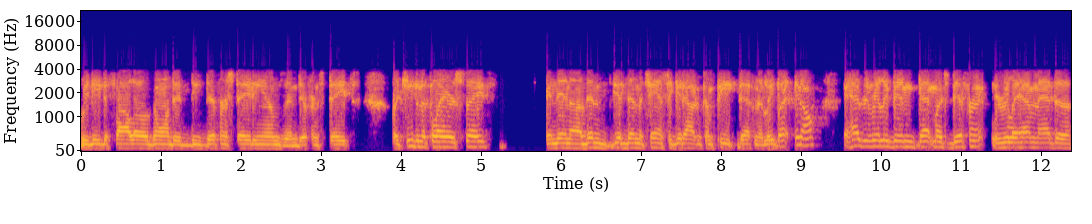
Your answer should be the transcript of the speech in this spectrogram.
we need to follow going to these different stadiums and different states, but keeping the players safe, and then uh, then give them a chance to get out and compete definitely. But you know, it hasn't really been that much different. We really haven't had to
